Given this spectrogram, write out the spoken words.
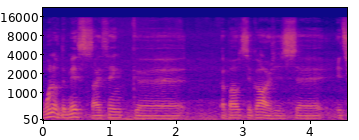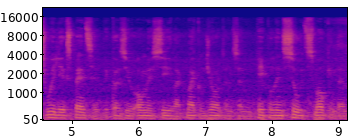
One of the myths I think uh, about cigars is uh, it's really expensive because you only see like Michael Jordans and people in suits smoking them.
